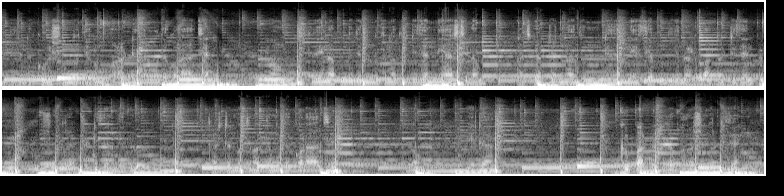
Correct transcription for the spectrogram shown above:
ডিজাইনটা খুবই সুন্দর, দেখুন ভরাট ডিজাইনের মধ্যে করা আছে। এবং প্রতিদিন আপনাদের জন্য নতুন নতুন ডিজাইন নিয়ে আসছিলাম। আজকে একটা নতুন ডিজাইন নিয়ে এসেছি, আপনাদের জন্য একটা পারফেক্ট ডিজাইন। খুব সুন্দর একটা ডিজাইন, দেখুন। কাজটা নতুনত্বের মধ্যে করা আছে। এবং এটা খুব পারফেক্ট একটা ভালো সুন্দর ডিজাইন।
